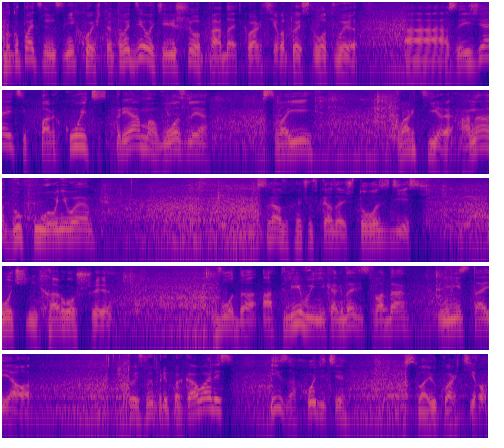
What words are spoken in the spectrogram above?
покупательница не хочет этого делать и решила продать квартиру. То есть вот вы а, заезжаете, паркуетесь прямо возле своей квартиры. Она двухуровневая. Сразу хочу сказать, что вот здесь очень хорошие водоотливы, и никогда здесь вода не стояла. То есть вы припарковались и заходите в свою квартиру.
